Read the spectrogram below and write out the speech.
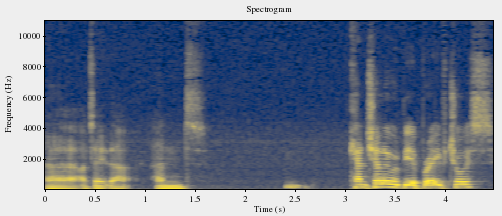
uh, I take that. And Cancelo would be a brave choice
